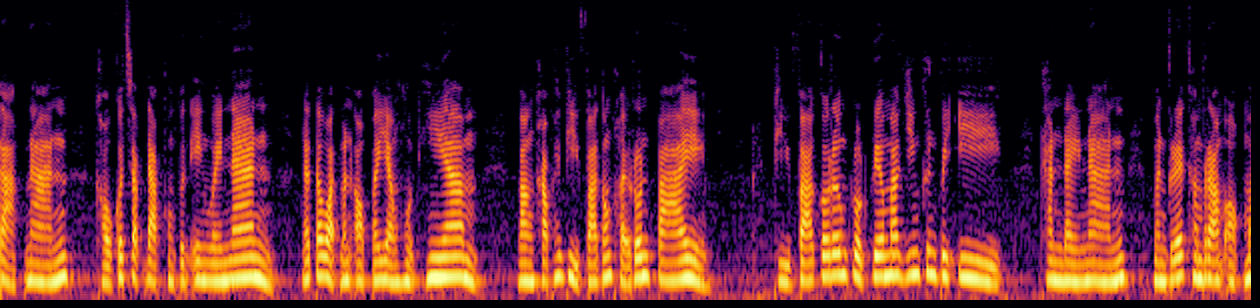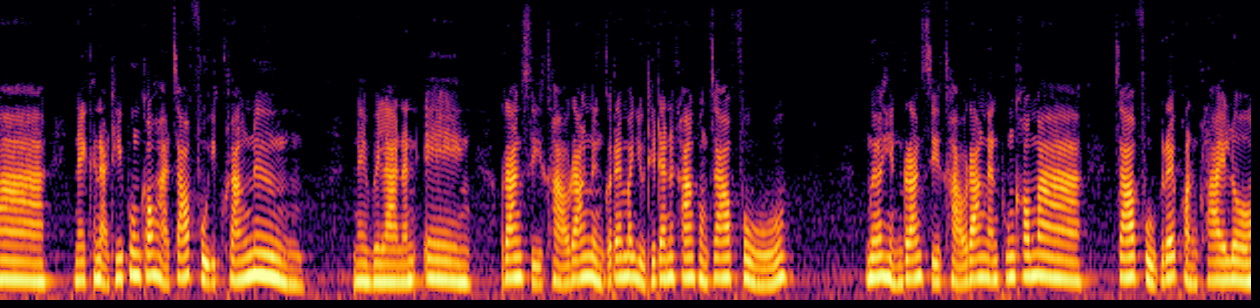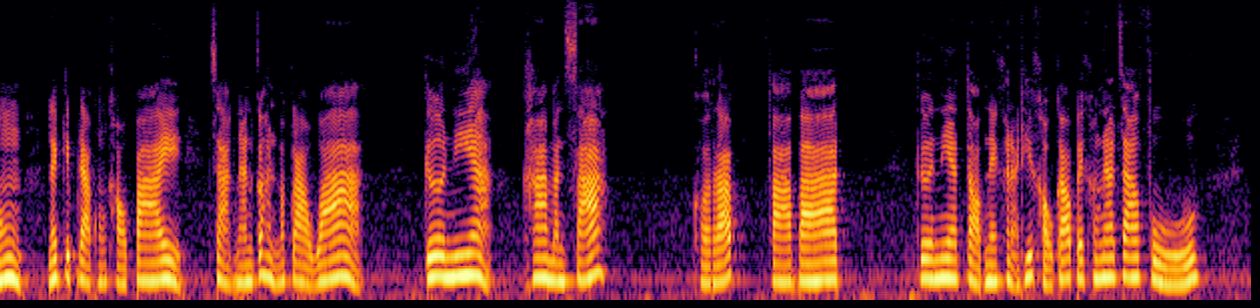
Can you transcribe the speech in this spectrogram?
จากนั้นเขาก็จับดาบของตนเองไว้แน่น และตวัดมันออกไปอย่างโหดเหี้ยม บังคับให้ผีฟ้าต้องถอยร่นไป ผีฟ้าก็เริ่มโกรธเกรี้ยวมากยิ่งขึ้นไปอีกทันใดนั้นมันก็ได้คำรามออกมา ในขณะที่พุ่งเข้าหาเจ้าฝูอีกครั้งหนึ่ง ในเวลานั้นเอง ร่างสีขาวร่างหนึ่งก็ได้มาอยู่ที่ด้านข้างของเจ้าฝู เมื่อเห็นร่างสีขาวร่างนั้นพุ่งเข้ามา เจ้าฝูก็ได้ผ่อนคลายลง และเก็บดาบของเขาไป จากนั้นก็หันมากล่าวว่า เกอร์เนียฆ่ามันซะ ขอรับฟาบาทเกอร์เนียตอบในขณะที่เขาก้าวไปข้างหน้าเจ้าฝู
